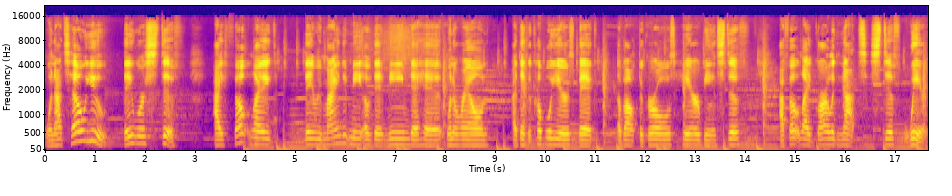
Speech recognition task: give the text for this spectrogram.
When I tell you they were stiff. I felt like they reminded me of that meme that had went around I think a couple years back about the girl's hair being stiff. I felt like garlic knots stiff wear.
